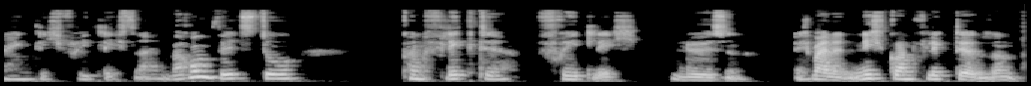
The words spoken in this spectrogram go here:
eigentlich friedlich sein? Warum willst du Konflikte friedlich lösen? Ich meine, nicht Konflikte sind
